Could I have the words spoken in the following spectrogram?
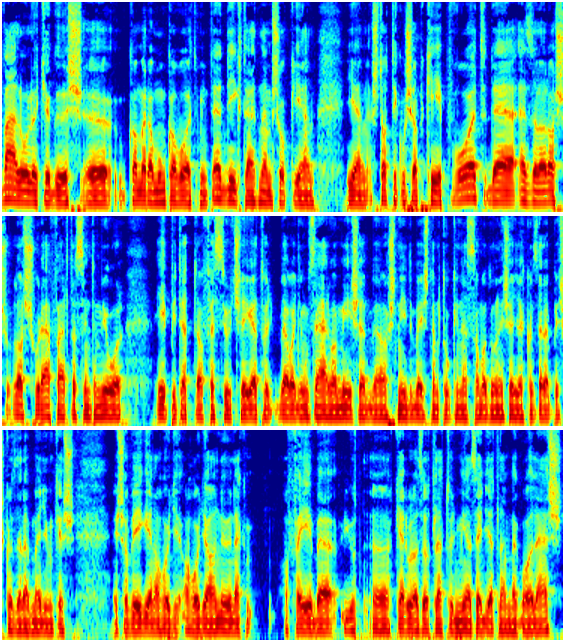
vállólötyögős kameramunka volt, mint eddig, tehát nem sok ilyen, ilyen statikusabb kép volt, de ezzel a lassú, lassú ráfárta szerintem jól építette a feszültséget, hogy be vagyunk zárva mi is ebbe a snitbe, és nem tudunk innen szabadulni, és egyre közelebb és közelebb megyünk, és, és a végén, ahogy, ahogy a nőnek a fejébe jut, kerül az ötlet, hogy mi az egyetlen megoldás,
